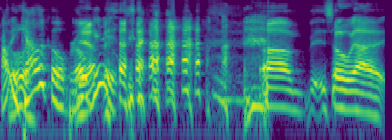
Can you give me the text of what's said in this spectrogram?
I'll totally. calico, bro. Yeah. Get it. So, uh,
